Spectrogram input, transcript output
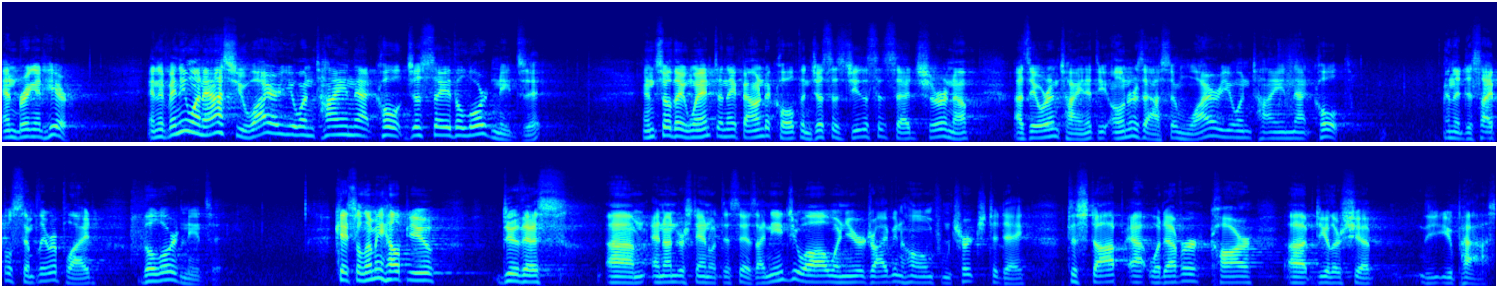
and bring it here. And if anyone asks you, Why are you untying that colt? just say, The Lord needs it. And so they went and they found a colt, and just as Jesus had said, sure enough, as they were untying it, the owners asked him, Why are you untying that colt? And the disciples simply replied, The Lord needs it. Okay, so let me help you do this um, and understand what this is. I need you all, when you're driving home from church today, to stop at whatever car uh, dealership you pass.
